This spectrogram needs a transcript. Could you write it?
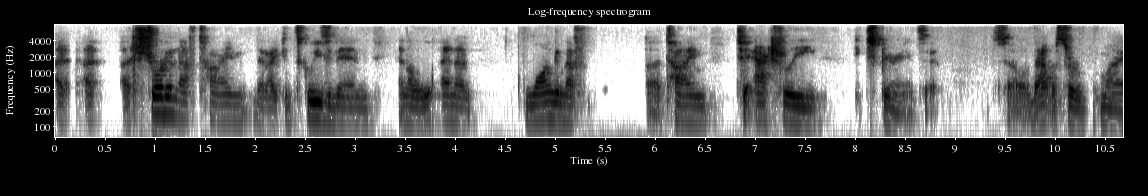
a, a, a short enough time that I could squeeze it in, and a and a long enough uh, time to actually experience it. So that was sort of my,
